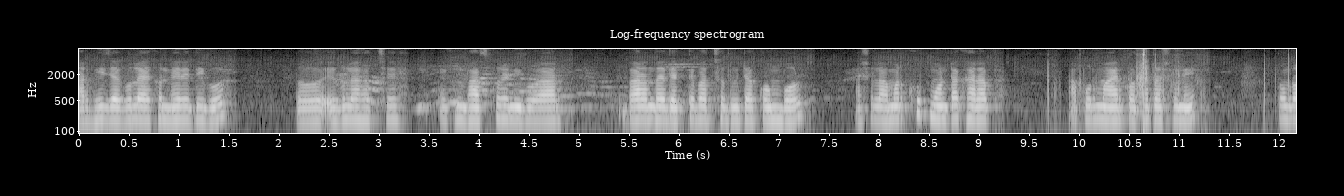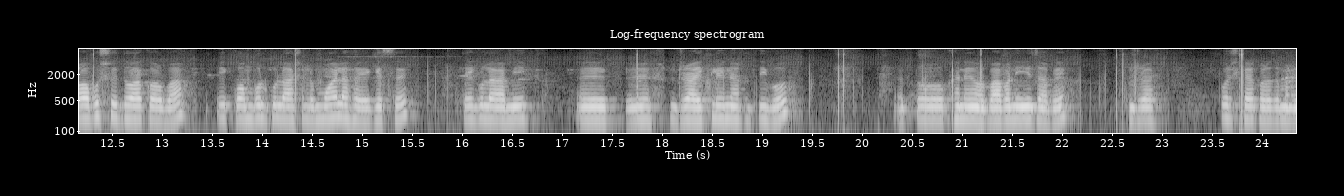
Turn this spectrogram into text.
আর ভিজাগুলো এখন নেড়ে দিব। তো এগুলা হচ্ছে এখন ভাজ করে নিব। আর বারান্দায় দেখতে পাচ্ছ দুইটা কম্বল। আসলে আমার খুব মনটা খারাপ আপুর মায়ের কথাটা শুনে। তোমরা অবশ্যই দোয়া করবা। এই কম্বলগুলো আসলে ময়লা হয়ে গেছে, তো এগুলো আমি ড্রাই ক্লিনার দিব। তো ওখানে ওর বাবা নিয়ে যাবে। ড্রাই পরিষ্কার করার মানে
